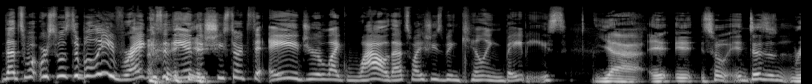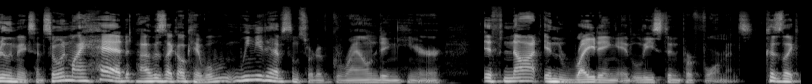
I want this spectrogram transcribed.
That's what we're supposed to believe, right? Because at the end, as she starts to age, you're like, wow, that's why she's been killing babies. Yeah, it, it so it doesn't really make sense. So in my head, I was like, okay, well, we need to have some sort of grounding here, if not in writing, at least in performance. Because like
